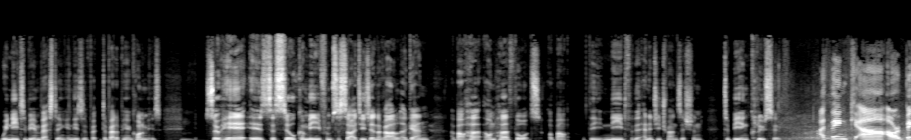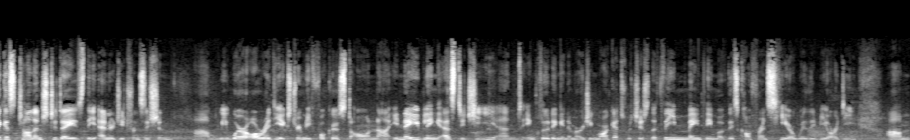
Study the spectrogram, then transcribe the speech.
we need to be investing in these developing economies. Mm. So here is Cecile Camilli from Societe Generale again about her on her thoughts about the need for the energy transition to be inclusive. I think uh, our biggest challenge today is the energy transition. Um, we were already extremely focused on uh, enabling SDG and including in emerging markets, which is the theme, main theme of this conference here with the BRD. Um,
